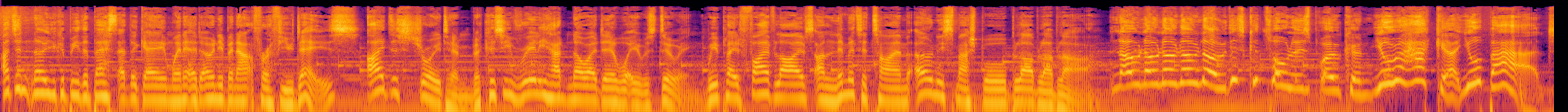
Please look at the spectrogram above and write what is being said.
I didn't know you could be the best at the game when it had only been out for a few days. I destroyed him because he really had no idea what he was doing. We played five lives, unlimited time, only Smash Ball, blah blah blah. No, no, no, no, no, no, this controller is broken. You're a hacker, you're bad.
